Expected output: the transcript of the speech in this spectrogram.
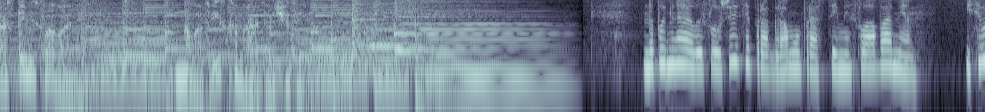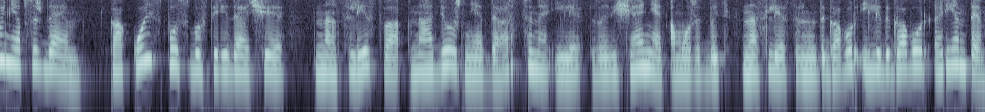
Простыми словами – на Латвийском радио 4. Напоминаю, вы слушаете программу «Простыми словами». И сегодня обсуждаем, какой способов передачи наследства надежнее дарственное или завещание, а может быть наследственный договор или договор ренты.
